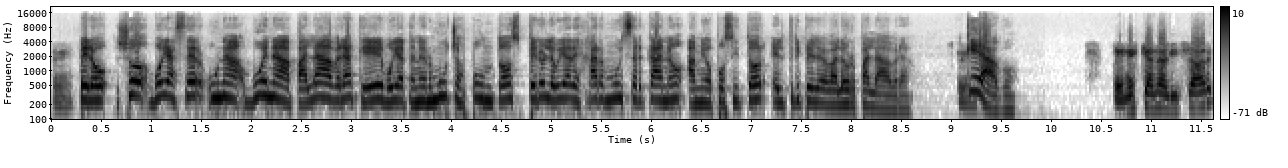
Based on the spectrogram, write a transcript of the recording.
Sí. pero yo voy a hacer una buena palabra que voy a tener muchos puntos, pero le voy a dejar muy cercano a mi opositor el triple valor palabra. Sí. ¿Qué hago? tenés que analizar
